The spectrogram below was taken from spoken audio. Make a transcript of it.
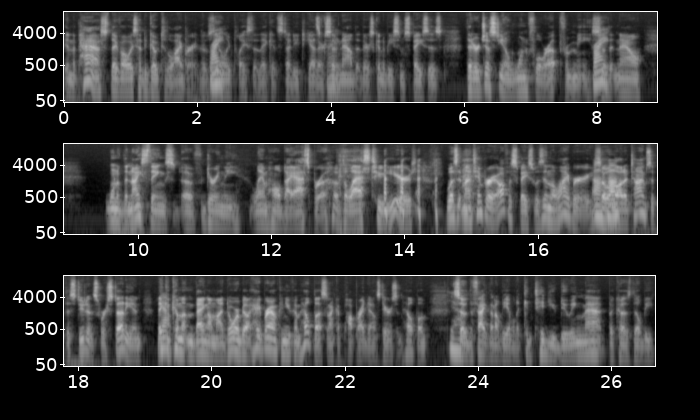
in the past, they've always had to go to the library. That was right. the only place that they could study together. So now that there's going to be some spaces that are just, you know, one floor up from me. Right. So that now one of the nice things of during the Lamb Hall diaspora of the last two years was that my temporary office space was in the library. Uh-huh. So a uh-huh. lot of times, if the students were studying, they yeah. could come up and bang on my door and be like, "Hey, Brown, can you come help us?" And I could pop right downstairs and help them. Yeah. So the fact that I'll be able to continue doing that because they'll be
